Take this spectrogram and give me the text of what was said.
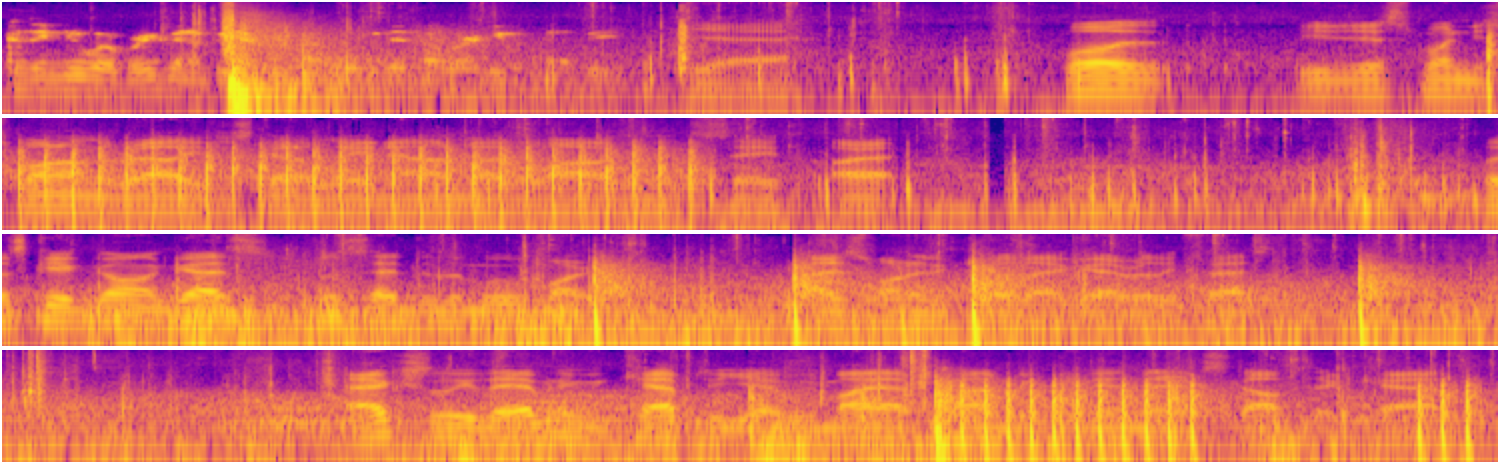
Because he knew where we were going to be every time, but we didn't know where he was going to be. yeah. Well, you just, when you spawn on the rally, you just gotta lay down by the log and it's safe. Alright. Let's get going, guys. Let's head to the move mark. I just wanted to kill that guy really fast. Actually, they haven't even capped it yet. We might have time to get in there and stop their cap.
